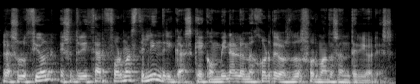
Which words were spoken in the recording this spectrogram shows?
La solución es utilizar formas cilíndricas que combinan lo mejor de los dos formatos anteriores.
